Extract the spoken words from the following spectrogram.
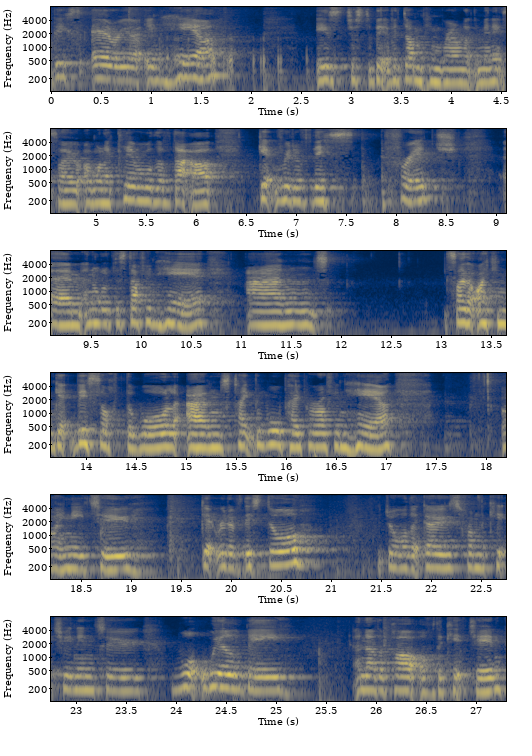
this area in here is just a bit of a dumping ground at the minute. So I want to clear all of that up, get rid of this fridge um, and all of the stuff in here and so that I can get this off the wall and take the wallpaper off in here, I need to get rid of this door, the door that goes from the kitchen into what will be another part of the kitchen.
